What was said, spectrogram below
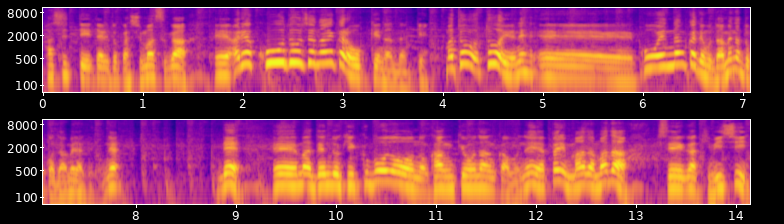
走っていたりとかしますが、えー、あれは公道じゃないから OK なんだっけまあ、と、とはいえね、えー、公園なんかでもダメなとこはダメだけどね。で、えー、まあ、電動キックボードの環境なんかもね、やっぱりまだまだ規制が厳しい。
